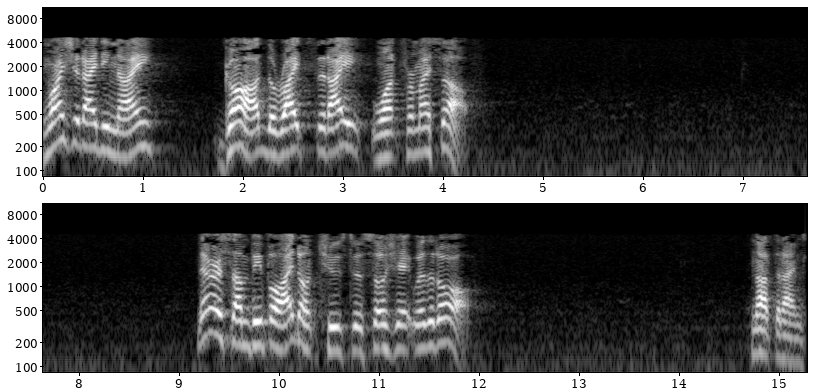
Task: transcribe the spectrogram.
Why should I deny God the rights that I want for myself? There are some people I don't choose to associate with at all. Not that I'm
